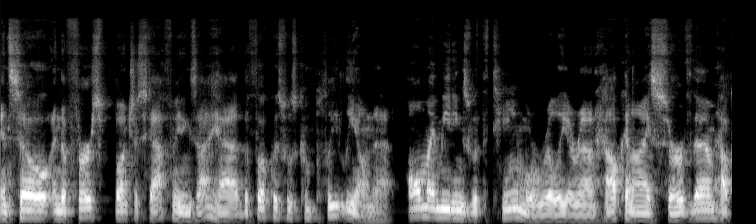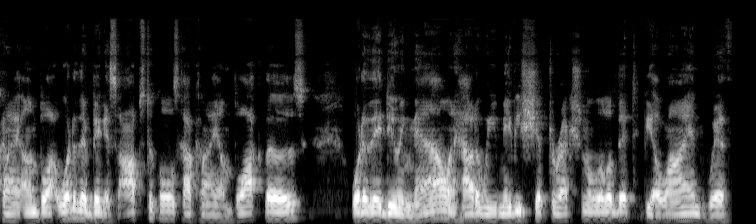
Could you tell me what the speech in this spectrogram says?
And so, in the first bunch of staff meetings I had, the focus was completely on that. All my meetings with the team were really around how can I serve them? How can I unblock? What are their biggest obstacles? How can I unblock those? What are they doing now? And how do we maybe shift direction a little bit to be aligned with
